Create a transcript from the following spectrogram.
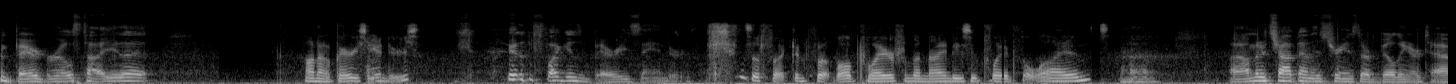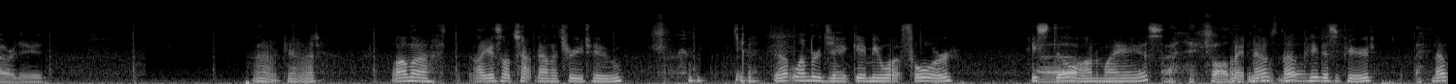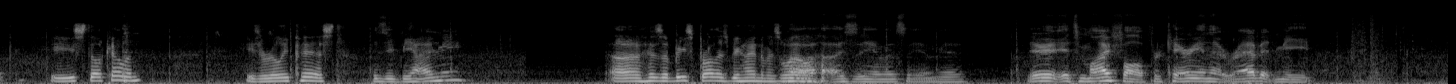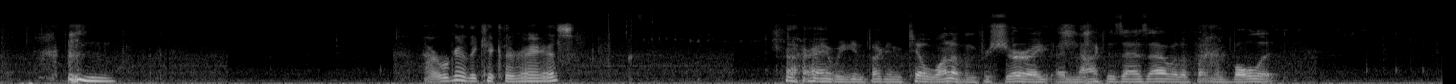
Bear Grylls taught you that? Oh no, Barry Sanders. Who the fuck is Barry Sanders? He's a fucking football player from the 90s who played for the Lions. Uh, uh, I'm gonna chop down this tree and start building our tower, dude. Oh god. Well, I'm a. I guess I'll chop down a tree too. yeah. That lumberjack gave me what for? He's still Uh, on my ass. Are they falling Wait, nope, nope, he disappeared. Nope, he's still coming. He's really pissed. Is he behind me? Uh, his obese brother's behind him as well. Oh, I see him, I see him, yeah. Dude, it's my fault for carrying that rabbit meat. Alright, we're gonna kick their ass. Alright, we can fucking kill one of them for sure. I, I knocked his ass out with a fucking bullet.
